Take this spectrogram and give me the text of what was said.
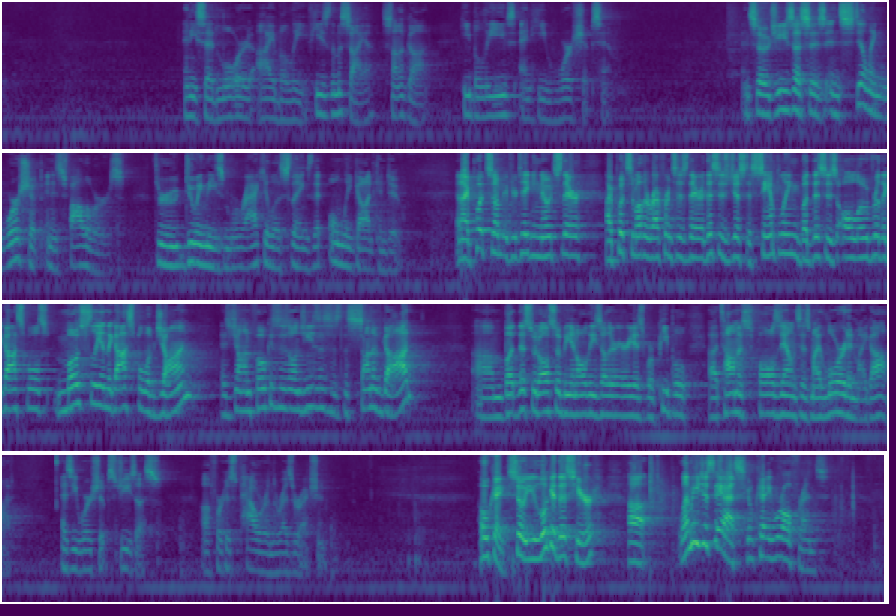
And he said, Lord, I believe. He's the Messiah, Son of God. He believes and he worships him. And so Jesus is instilling worship in his followers through doing these miraculous things that only God can do. And I put some, if you're taking notes there, I put some other references there. This is just a sampling, but this is all over the Gospels, mostly in the Gospel of John, as John focuses on Jesus as the Son of God. Um, but this would also be in all these other areas where people, uh, Thomas falls down and says, My Lord and my God, as he worships Jesus uh, for his power in the resurrection. Okay, so you look at this here. Uh, let me just ask, okay, we're all friends.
